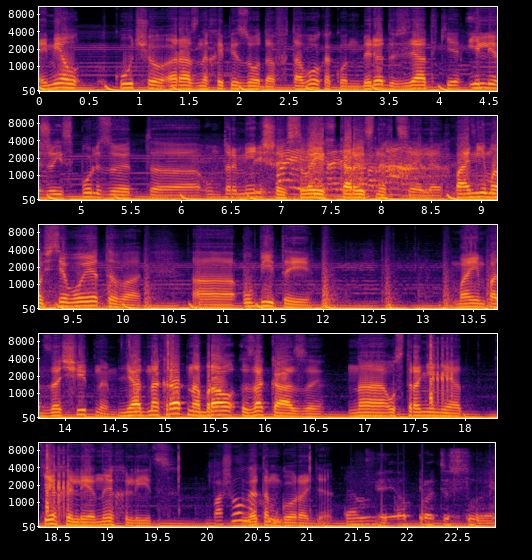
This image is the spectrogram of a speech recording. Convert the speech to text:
имел кучу разных эпизодов того, как он берет взятки или же использует э, унтерменьшей в своих корыстных целях. Помимо всего этого, а, убитый моим подзащитным неоднократно брал заказы на устранение тех или иных лиц Пошел в этом городе. Прям Я протестую.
